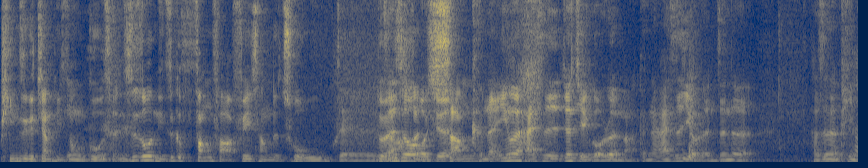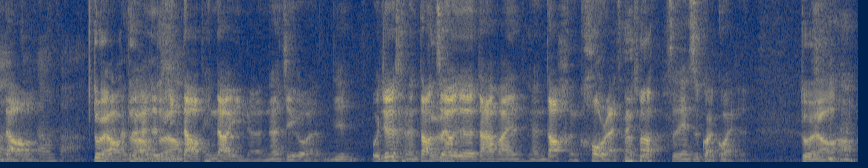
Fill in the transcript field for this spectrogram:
拼这个降体重的过程，是说你这个方法非常的错误。对对对啊只是说很我觉得伤可能因为还是就结果论嘛，可能还是有人真的他真的拼到。对啊，对啊，还是拼到拼到赢了，那结果你，我觉得可能到最后就是大家发现，可能到很后来才觉得 这件事怪怪的。对啊，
